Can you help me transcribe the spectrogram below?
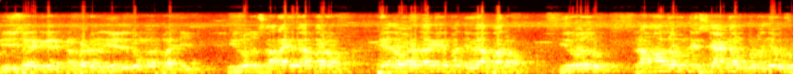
విజయసాయిరెడ్డి గారికి కనపడడం ఏది దొంగల పార్టీ. ఈరోజు సారాయి వ్యాపారం పేదవాడు తాగే మద్య వ్యాపారం. ఈరోజు గ్రామాల్లో ఉండే స్టాండ్ అమ్ముకుంటుంది ఎవరు?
